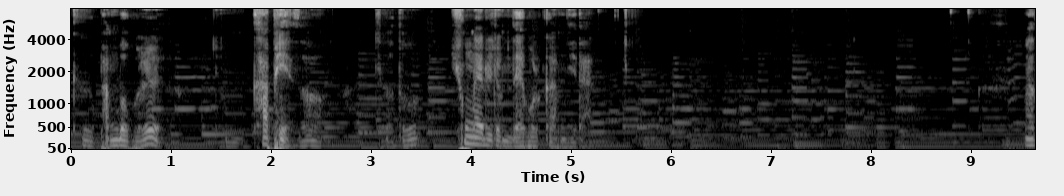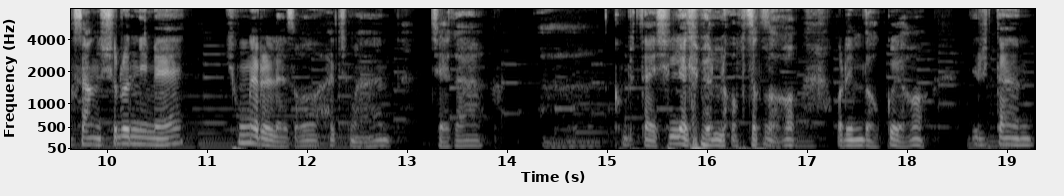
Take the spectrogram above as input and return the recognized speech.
그 방법을 좀 카피해서 저도 흉내를 좀 내볼까 합니다. 막상 슈루님의 흉내를 내서 하지만 제가 아, 컴퓨터에 실력이 별로 없어서 어림도 없고요. 일단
